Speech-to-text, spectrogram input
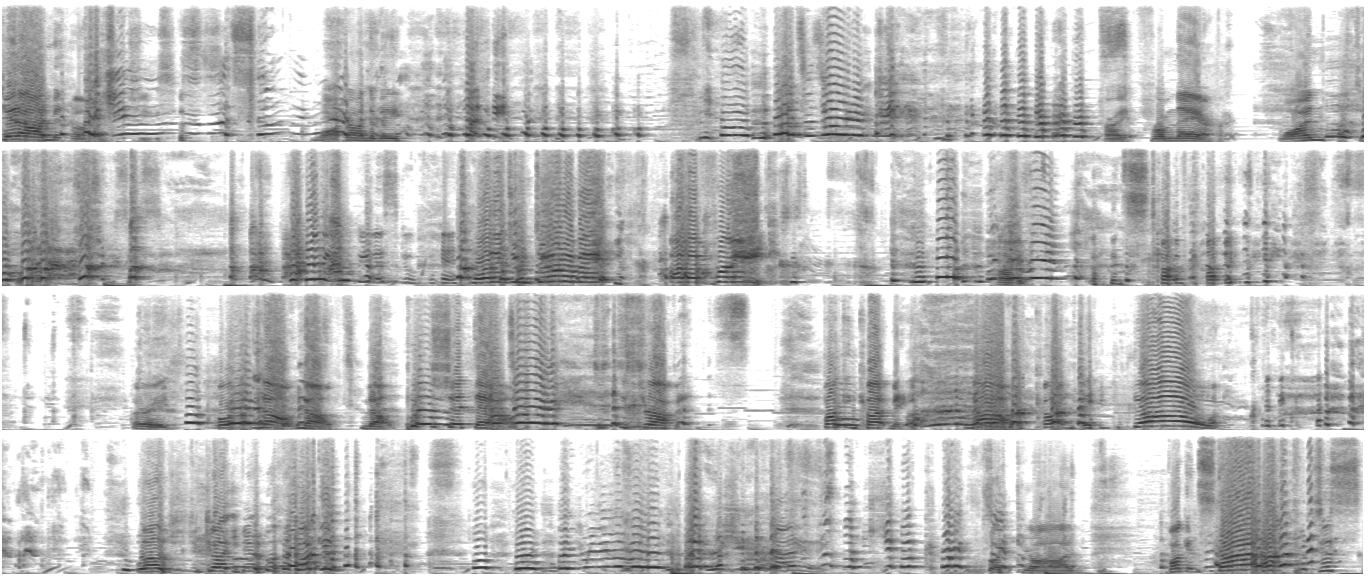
Get on me. Oh, Jesus. Walk onto me. All right, from there. One. Two, oh, Jesus. you be the scoop then. What did you do to me? I'm a freak! Alright. Stop cutting me. Alright. Hold on. No, no, no. Put the shit down. Just, just drop it. Fucking cut me. No! Cut me. No! Well, she cut you. Fucking. Oh my god. Fucking stop! Just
